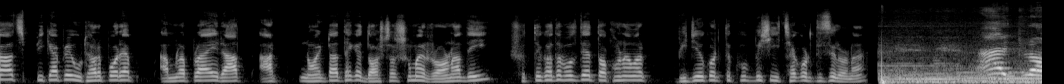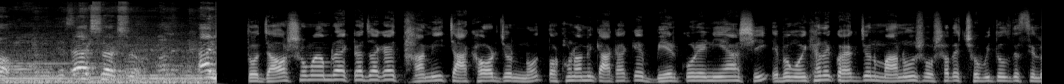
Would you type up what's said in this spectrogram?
গাছ পিক আপে উঠার পরে আমরা প্রায় রাত আট, নয়টা থেকে দশটার সময় রওনা দিই। সত্যি কথা বলতে তখন আমার ভিডিও করতে খুব বেশি ইচ্ছা করতেছিল না। তো যাওয়ার সময় আমরা একটা জায়গায় থামি চা খাওয়ার জন্য তখন আমি কাকাকে বের করে নিয়ে আসি এবং ওইখানে কয়েকজন মানুষ ওর সাথে ছবি তুলতেছিল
